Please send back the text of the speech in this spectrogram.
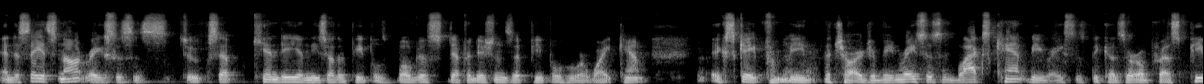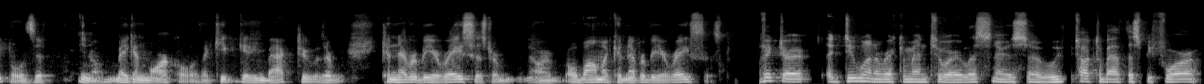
And to say it's not racist is to accept Kendi and these other people's bogus definitions that people who are white can't escape from being the charge of being racist and blacks can't be racist because they're oppressed people as if you know Meghan Markle as I keep getting back to was a, can never be a racist or or Obama can never be a racist Victor, I do want to recommend to our listeners. Uh, we've talked about this before,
